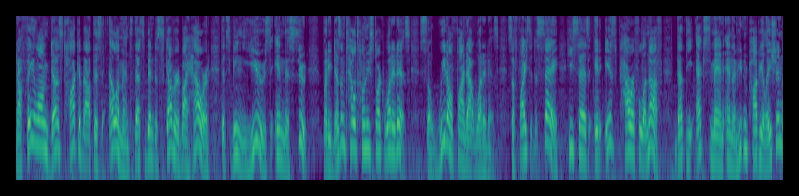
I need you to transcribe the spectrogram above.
Now, Fei Long does talk about this element that's been discovered by Howard that's being used in this suit, but he doesn't tell Tony Stark what it is, so we don't find out what it is. Suffice it to say, he says it is powerful enough that the X-Men and the mutant population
